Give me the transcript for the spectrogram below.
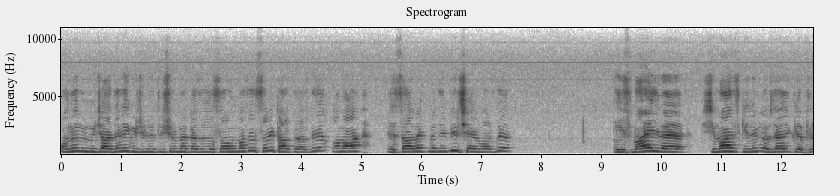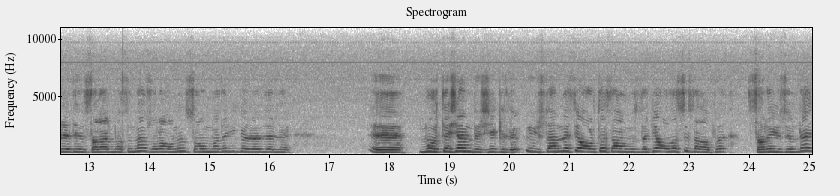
onun mücadele gücünü düşürmek adına savunmada sarı kart verdi ama hesap etmediği bir şey vardı. İsmail ve Şimanski'nin özellikle Fred'in sararmasından sonra onun savunmadaki görevlerini e, muhteşem bir şekilde üstlenmesi orta sahamızdaki olası zaafı sarı yüzünden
